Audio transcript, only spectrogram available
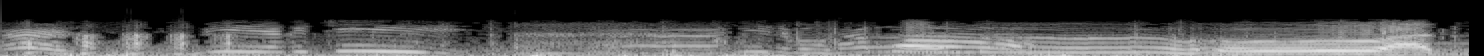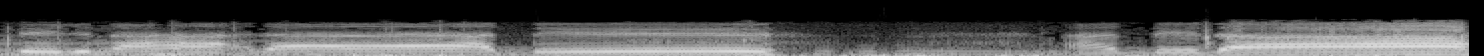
kan ni yang kecil ha, ni dia baru Aduh. Oh, ada jenak dah. Ada. Ada dah.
